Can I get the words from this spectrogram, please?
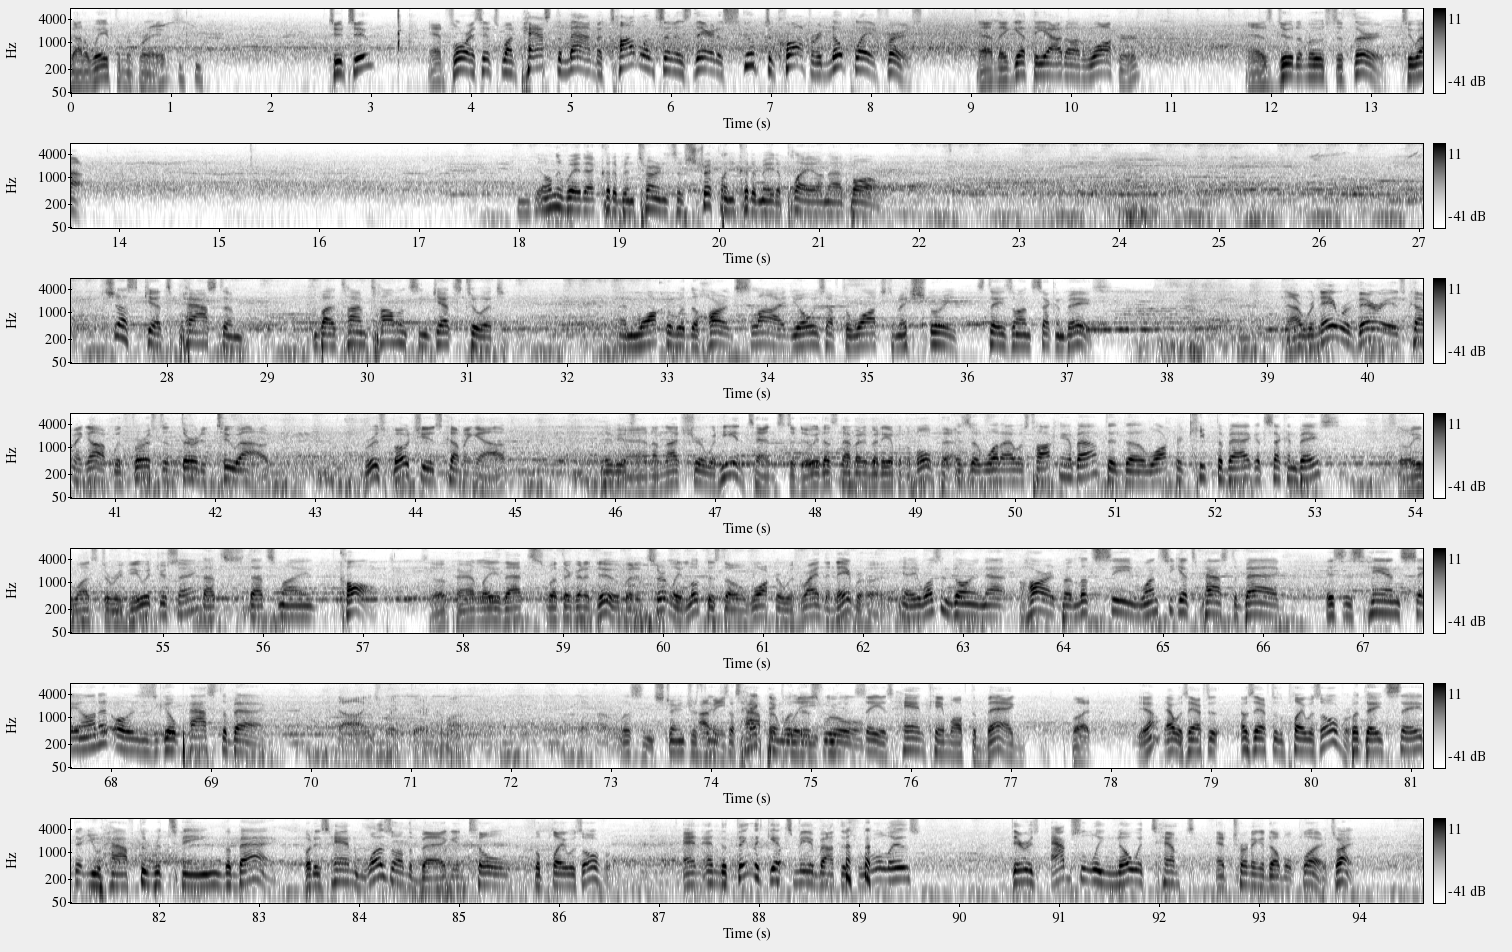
got away from the Braves. 2 2. And Flores hits one past the mound, but Tomlinson is there to scoop to Crawford. No play at first. And they get the out on Walker as Duda moves to third. Two out. The only way that could have been turned is if Strickland could have made a play on that ball. Just gets past him. By the time Tomlinson gets to it, and Walker with the hard slide, you always have to watch to make sure he stays on second base. Now Rene Rivera is coming up with first and third and two out. Bruce Bochy is coming out. Maybe and I'm not sure what he intends to do. He doesn't have anybody up in the bullpen. Is it what I was talking about? Did uh, Walker keep the bag at second base? So he wants to review what you're saying? That's that's my call. So apparently that's what they're going to do. But it certainly looked as though Walker was right in the neighborhood. Yeah, he wasn't going that hard. But let's see. Once he gets past the bag, does his hand stay on it or does he go past the bag? Nah, he's right there. Come on. Listen, stranger things I mean, have happened with this rule. You can say his hand came off the bag, but yeah, that was after that was after the play was over. But they say that you have to retain the bag. But his hand was on the bag until the play was over. And and the thing that gets me about this rule is there is absolutely no attempt at turning a double play. That's right.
